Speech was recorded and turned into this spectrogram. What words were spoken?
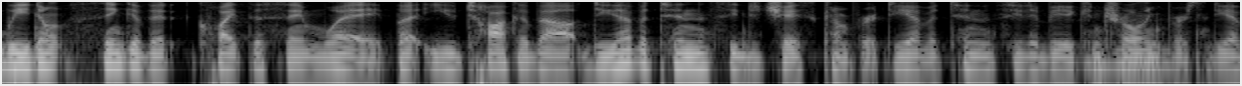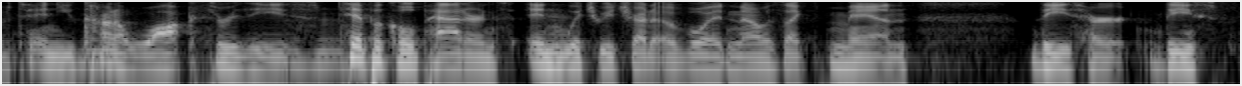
we don't think of it quite the same way. But you talk about do you have a tendency to chase comfort? Do you have a tendency to be a controlling person? Do you have t- and you kind of walk through these typical patterns in which we try to avoid. And I was like, man, these hurt. These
